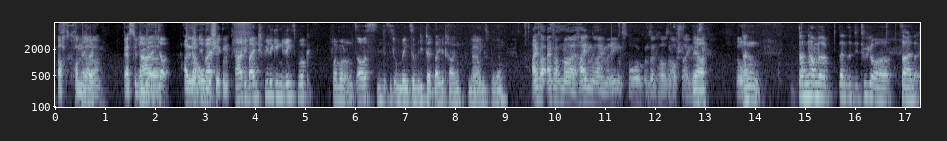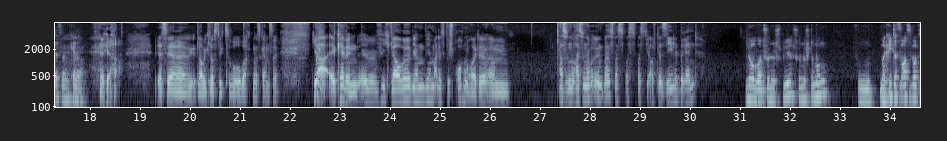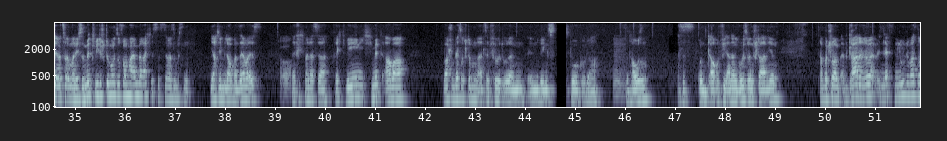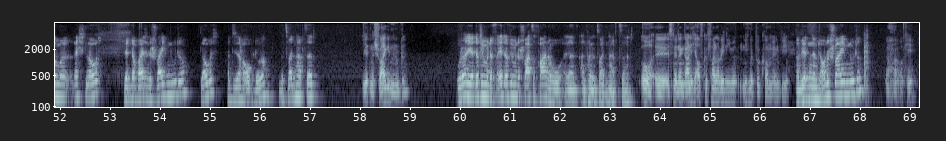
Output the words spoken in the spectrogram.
Ach komm Ja, da, erste Liga, Ja, ich glaube, alle glaub, nach oben schicken. Ja, die beiden Spiele gegen Regensburg von uns aus sind jetzt nicht unbedingt zur Beliebtheit beigetragen von den Ja. Regensburgern. Einfach, einfach mal Heidenheim, Regensburg und Sandhausen aufsteigen Ja. So. dann, dann haben wir, dann sind die Zuschauerzahlen erstmal im Keller. ja, das wäre, glaube ich, lustig zu beobachten, das Ganze. Ja, äh, Kevin, äh, ich glaube, wir haben, wir haben alles besprochen heute. Ähm, hast, du, noch- hast du noch irgendwas, was, was, was dir auf der Seele brennt? Nur war ein schönes Spiel, schöne Stimmung. Von, man kriegt das im Augsburg selber zwar immer nicht so mit, wie die Stimmung so vom Heimbereich ist. Das ist immer so ein bisschen, je nachdem wie laut man selber ist, Oh. dann kriegt man das ja recht wenig mit, aber war schon bessere Stimmung als in Fürth oder in, in Regensburg oder Mhm. Sandhausen. Das ist, und auch in vielen anderen größeren Stadien. Das hat man schon, gerade in den letzten Minuten war es nochmal recht laut. Wir hatten doch beide eine Schweigeminute, glaube ich. Hat die doch auch, oder? In der zweiten Halbzeit. Wir hatten eine Schweigeminute. Oder? Die hat auf jeden Fall eine, auf jeden Fall eine schwarze Fahne hoch, äh, Anfang der zweiten Halbzeit. Oh, äh, ist mir dann gar nicht aufgefallen, habe ich nicht, nicht mitbekommen irgendwie. Aber wir hatten nämlich auch eine Schweigeminute. Aha, okay.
